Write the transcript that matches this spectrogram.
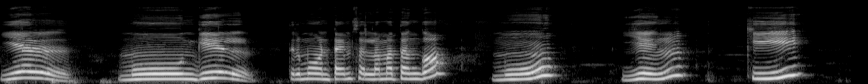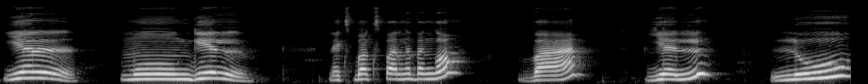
எல். மூங்கில். திரும்ப ஒன் டைம் சொல்லலாமா தங்கம்? மூ எங் கி எல். மூங்கில். நெக்ஸ்ட் பாக்ஸ் பாருங்க தங்கம். வ எல் லூ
